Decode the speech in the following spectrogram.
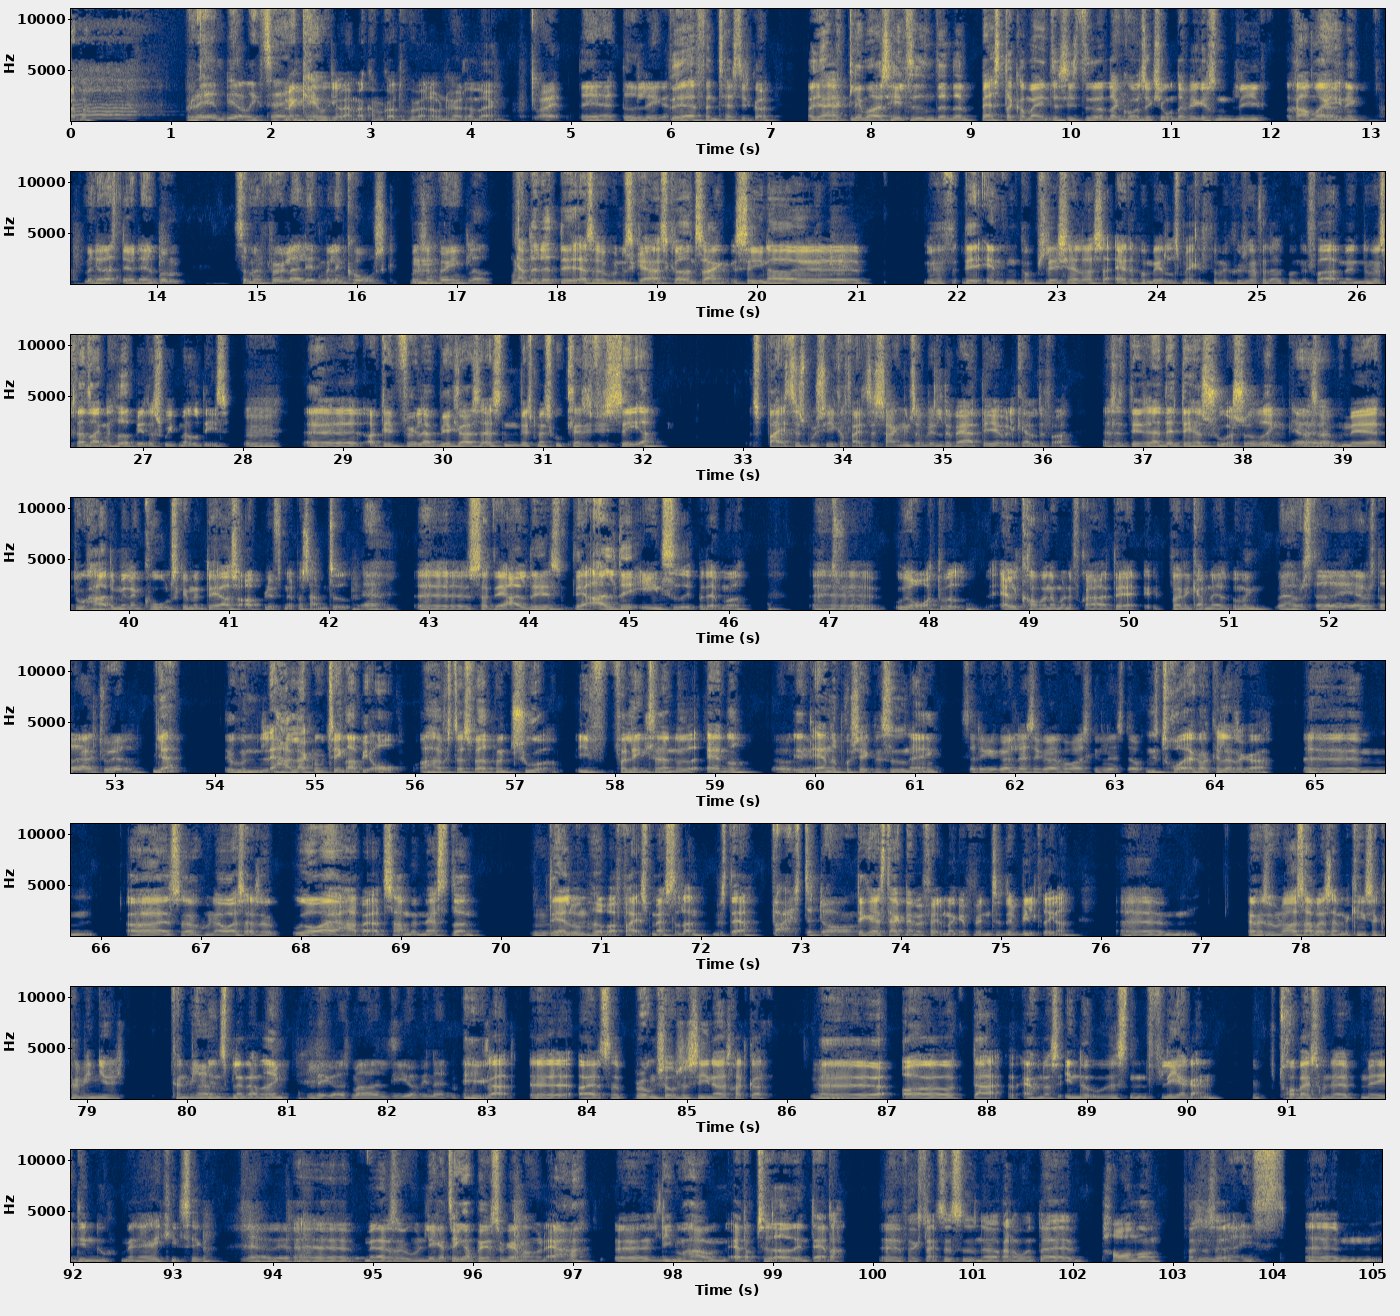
Alexander. Brandy Alexander. Man kan jo ikke lade være med at komme godt humør, når man hører den der. Nej, det er dødlækkert. Det er fantastisk godt. Og jeg glemmer også hele tiden den der bass, der kommer ind til sidst i den der Mhm. korsektion, der virkelig sådan lige rammer Ja. en, ikke? Men det er også det er et album, som man føler er lidt melankolsk, men som Mm. gør en glad. Jamen, det er lidt det. Altså, hun skal have skrevet en sang senere. Øh, det er enten på Pleasure, eller så er det på Metals, men jeg kan fandme ikke huske, hvad for et album det er fra. Men hun har skrevet en sang, der hedder Bittersweet Melodies. Mm. Øh, og det føler jeg virkelig også, at sådan, hvis man skulle klassificere Fejstes musik og Fejstes sange, så ville det være det, jeg vil kalde det for. Altså, det er lidt det her sur søde, ikke? Jo, jo. Altså, med at du har det melankolske, men det er også opløftende på samme tid. Ja. Øh, så det er, aldrig, det er aldrig ensidigt på den måde. Øh. Udover, du ved, alle covernummerne fra det, fra det gamle album, ikke? Men er hun stadig, er hun stadig aktuel? Ja, hun har lagt nogle ting op i år, og har vist også været på en tur i forlængelse af noget andet. Okay. Et andet projekt ved siden af, ikke? Så det kan godt lade sig gøre på Roskilde næste år. Det tror jeg godt kan lade sig gøre. Øhm, og altså, hun har jo også, altså, udover at jeg har arbejdet sammen med Mastodon, Mm. det album hedder bare faktisk Mastodon, hvis det er. Vice the Dawn. Det kan jeg stærkt anbefale, man kan finde til. Det er vildt griner. Øhm, altså, hun har også arbejdet sammen med Kings of Convenience, Convenience ja. blandt andet, ikke? Det ligger også meget lige op i hinanden. Helt klart. Øh, og altså, Broken Social Scene er også ret godt. Mm. Øh, og der er hun også inde og ude sådan flere gange. Jeg tror faktisk, hun er med i det nu, men jeg er ikke helt sikker. Ja, okay. Øh, men altså, hun lægger ting op på Instagram, og hun er her. Øh, lige nu har hun adopteret en datter øh, for ikke så lang tid siden, og render rundt af powermom for sig selv. Nice. Øhm,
